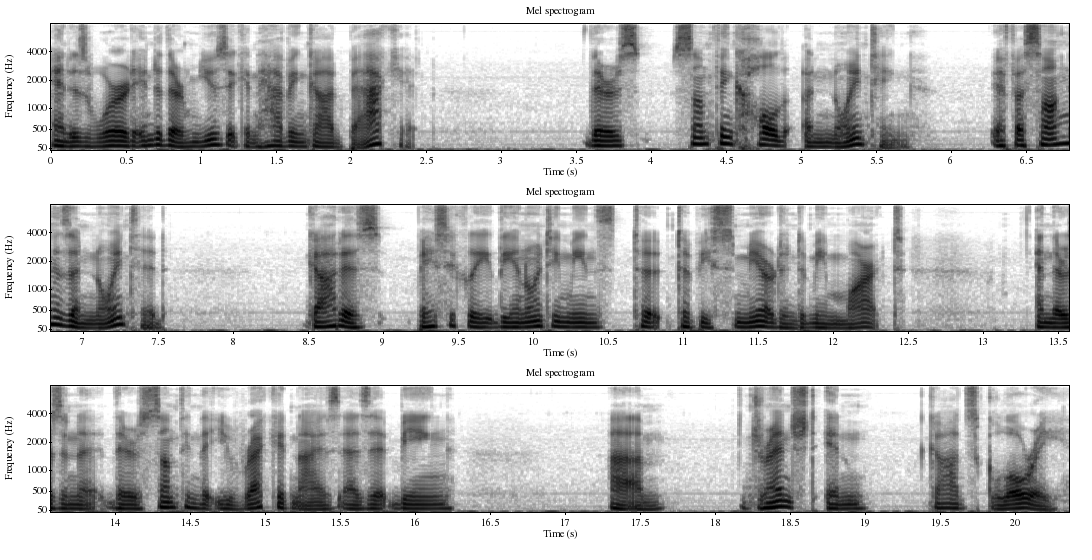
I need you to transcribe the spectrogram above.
and his word into their music and having God back it. There's something called anointing. If a song is anointed, God is basically the anointing means to, to be smeared and to be marked and there's an there's something that you recognize as it being um, drenched in God's glory.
